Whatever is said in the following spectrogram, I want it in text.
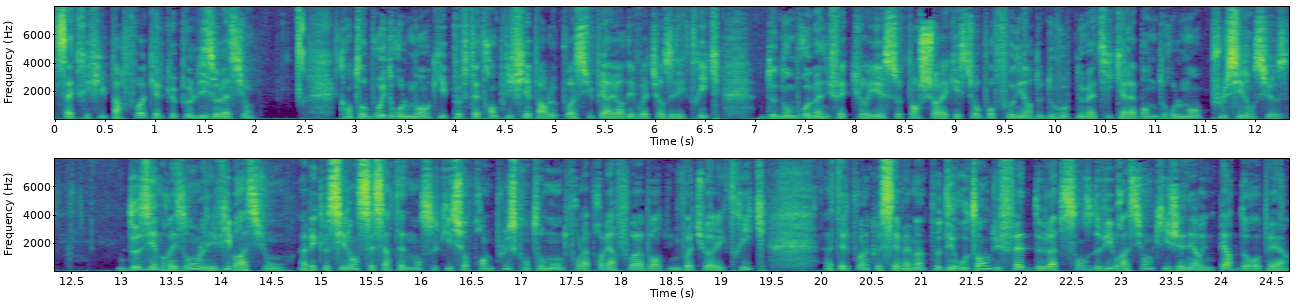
sacrifient parfois quelque peu l'isolation. Quant aux bruits de roulement qui peuvent être amplifiés par le poids supérieur des voitures électriques, de nombreux manufacturiers se penchent sur la question pour fournir de nouveaux pneumatiques à la bande de roulement plus silencieuse. Deuxième raison, les vibrations. Avec le silence, c'est certainement ce qui surprend le plus quand on monte pour la première fois à bord d'une voiture électrique, à tel point que c'est même un peu déroutant du fait de l'absence de vibrations qui génère une perte de repère.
